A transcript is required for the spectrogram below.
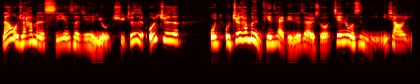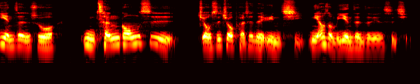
然后我觉得他们的实验设计很有趣，就是我就觉得我我觉得他们很天才点就在于说，今天如果是你，你想要验证说你成功是九十九 percent 的运气，你要怎么验证这件事情？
